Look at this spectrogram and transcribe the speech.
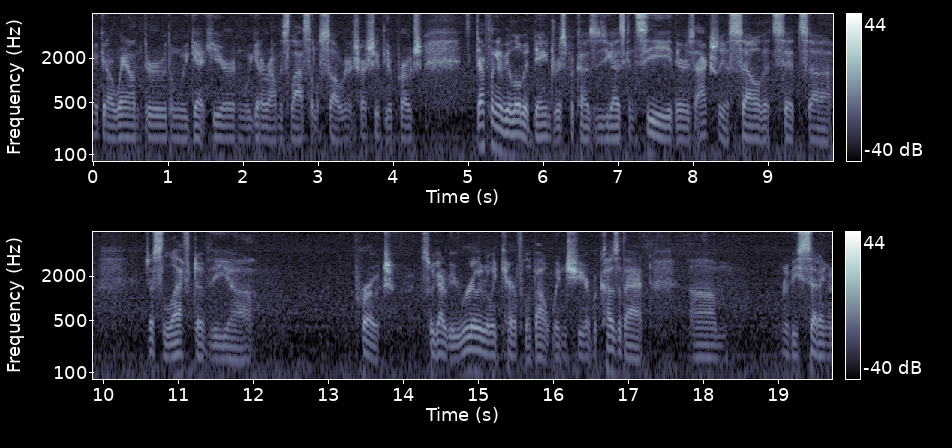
making our way on through. Then when we get here and we get around this last little cell, we're going to try to shoot the approach. It's definitely going to be a little bit dangerous because, as you guys can see, there's actually a cell that sits uh, just left of the uh, approach. So we got to be really, really careful about wind shear because of that. Um, going to be setting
